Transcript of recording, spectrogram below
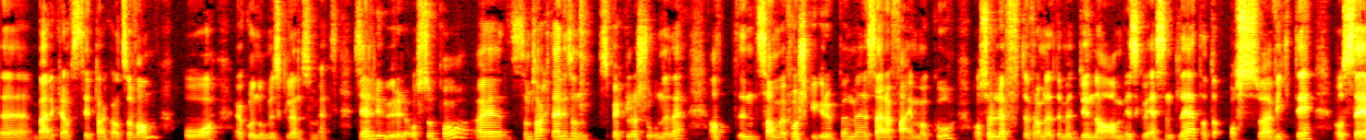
eh, bærekraftstiltak, altså vann, og økonomisk lønnsomhet. Så jeg lurer også på, eh, som sagt, det er litt sånn spekulasjon i det, at den samme forskergruppen med Serafeim og co. også løfter fram dette med dynamisk vesentlighet, at det også er viktig å se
